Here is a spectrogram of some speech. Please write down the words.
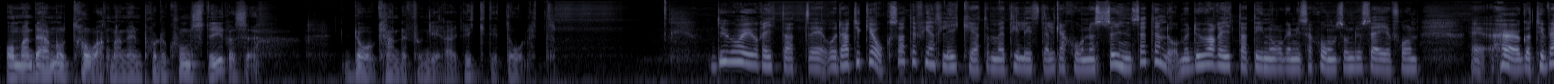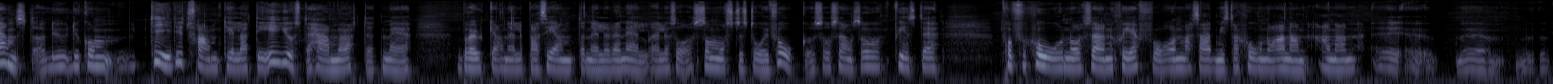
Om man däremot tror att man är en produktionsstyrelse, då kan det fungera riktigt dåligt. Du har ju ritat, eh, och där tycker jag också att det finns likheter med tillitsdelegationens synsätt ändå, men du har ritat din organisation som du säger från eh, höger till vänster. Du, du kom tidigt fram till att det är just det här mötet med brukaren eller patienten eller den äldre eller så som måste stå i fokus och sen så finns det profession och sen chefer och en massa administration och annan, annan eh, eh,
